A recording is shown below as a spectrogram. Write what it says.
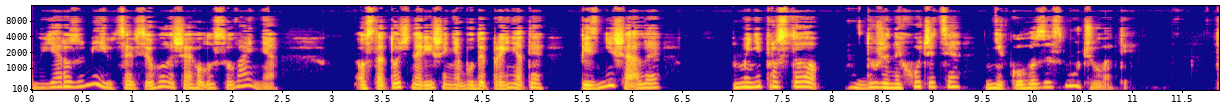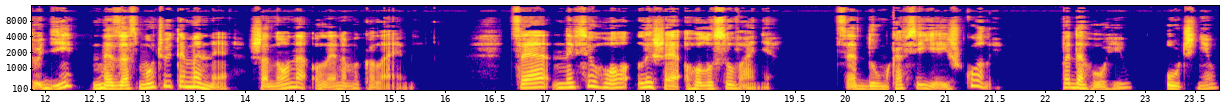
Ну, я розумію, це всього лише голосування. Остаточне рішення буде прийняте пізніше, але мені просто дуже не хочеться нікого засмучувати. Тоді не засмучуйте мене, шановна Олена Миколаївна. Це не всього лише голосування, це думка всієї школи, педагогів, учнів.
